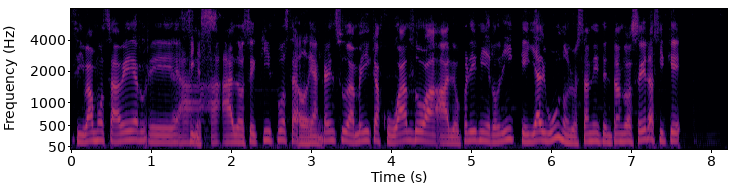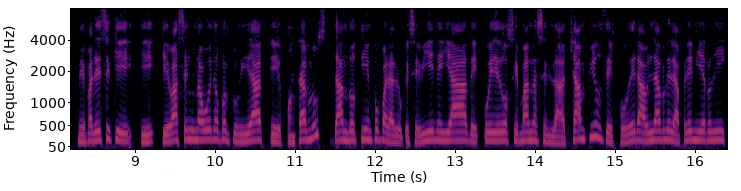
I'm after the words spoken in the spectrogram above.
si vamos a ver eh, a, los equipos acá en Sudamérica jugando a, a lo Premier League, que ya algunos lo están intentando hacer, así que me parece que, que, va a ser una buena oportunidad, eh, Juan Carlos, dando tiempo para lo que se viene ya después de dos semanas en la Champions, de poder hablar de la Premier League,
